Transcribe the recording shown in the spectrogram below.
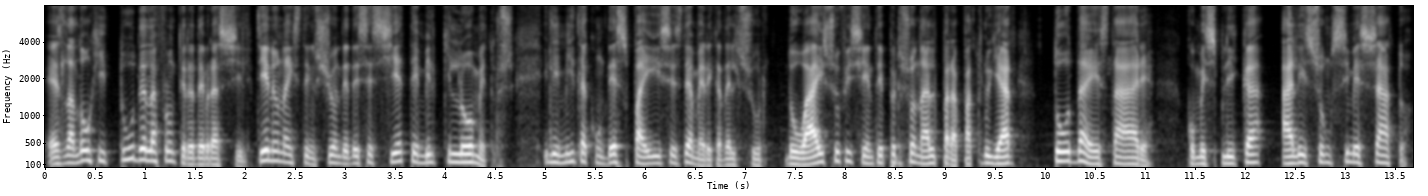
es la longitud de la frontera de Brasil. Tiene una extensión de 17 mil kilómetros y limita con 10 países de América del Sur. No hay suficiente personal para patrullar toda esta área, como explica Alison Simesato,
